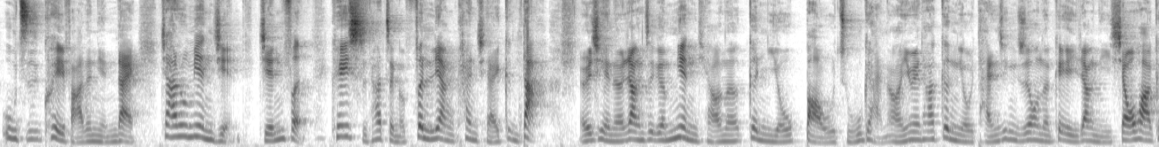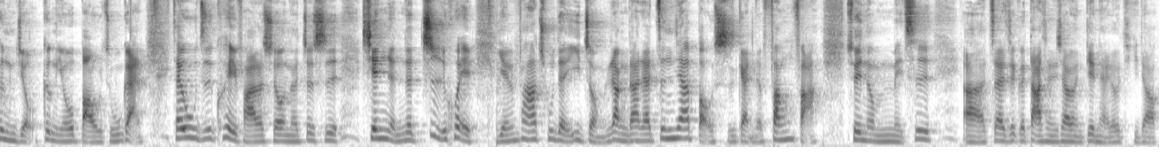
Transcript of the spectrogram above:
物资匮乏的年代，加入面碱碱粉可以使它整个分量看起来更大。而且呢，让这个面条呢更有饱足感啊，因为它更有弹性之后呢，可以让你消化更久，更有饱足感。在物资匮乏的时候呢，这是先人的智慧研发出的一种种让大家增加饱食感的方法。所以呢，我们每次啊，在这个大城小馆电台都提到，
